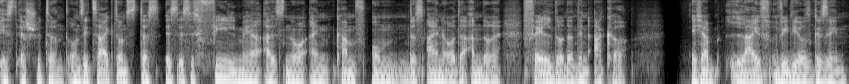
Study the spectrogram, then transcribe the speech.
Ist erschütternd. Und sie zeigt uns, dass es, es ist viel mehr als nur ein Kampf um das eine oder andere Feld oder den Acker. Ich habe Live-Videos gesehen,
